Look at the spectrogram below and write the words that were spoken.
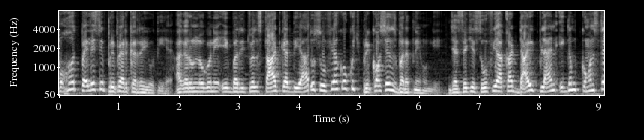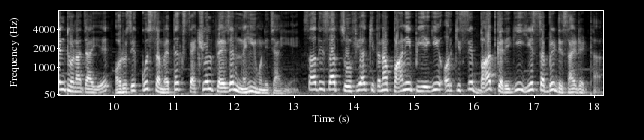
बहुत पहले से प्रिपेयर कर रही होती है। अगर उन लोगों ने एक बार रिचुअल स्टार्ट कर दिया तो सोफिया को कुछ प्रिकॉशंस बरतने होंगे। जैसे कि सोफिया का डाइट प्लान एकदम कांस्टेंट होना चाहिए और उसे कुछ समय तक सेक्सुअल प्लेजर नहीं होनी चाहिए। साथ ही साथ सोफिया कितना पानी पिएगी और किससे बात करेगी, ये सब भी डिसाइडेड था।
